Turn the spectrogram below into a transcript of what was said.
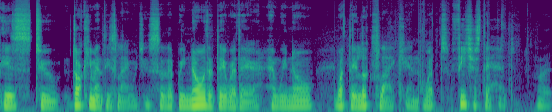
is to document these languages so that we know that they were there and we know what they looked like and what features they had. Right.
